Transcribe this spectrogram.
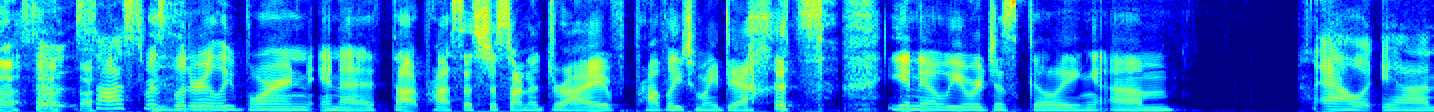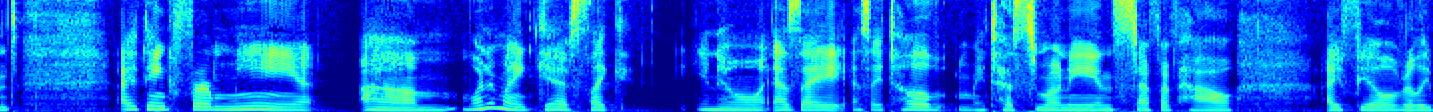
so sauce was literally born in a thought process just on a drive, probably to my dad's. you know, we were just going um, out. And I think for me, um, one of my gifts, like, you know, as I as I tell my testimony and stuff of how I feel really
